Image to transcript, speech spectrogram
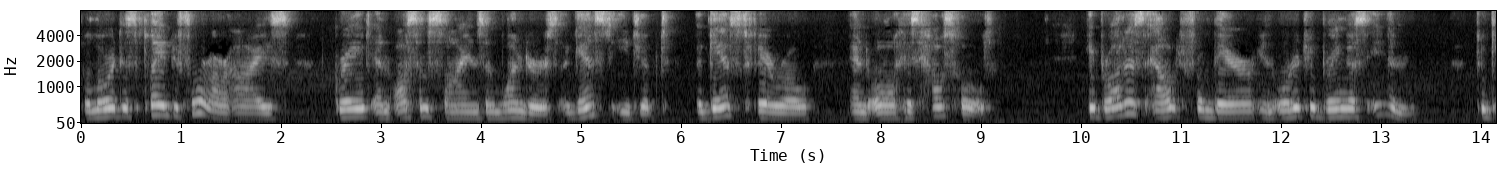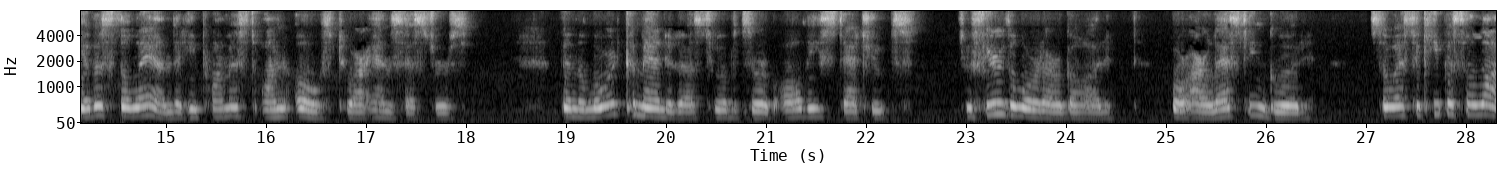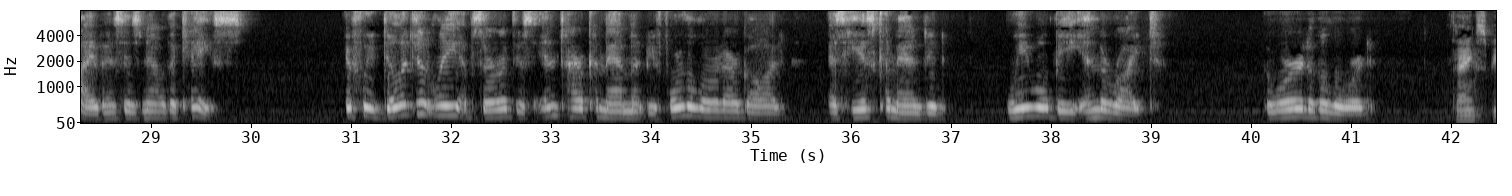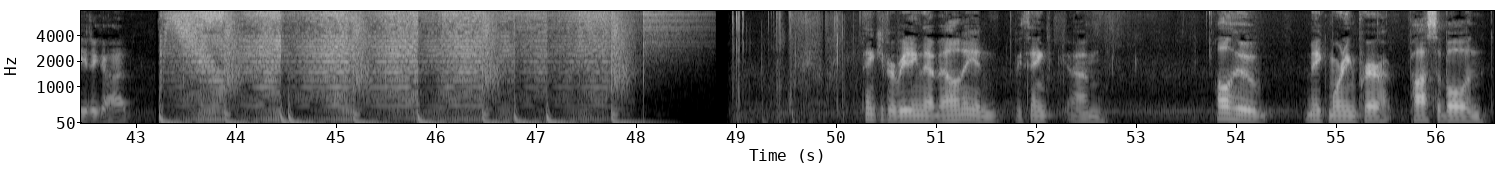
The Lord displayed before our eyes great and awesome signs and wonders against Egypt, against Pharaoh and all his household. He brought us out from there in order to bring us in, to give us the land that he promised on oath to our ancestors. Then the Lord commanded us to observe all these statutes, to fear the Lord our God for our lasting good, so as to keep us alive, as is now the case. If we diligently observe this entire commandment before the Lord our God, as he has commanded, we will be in the right. The word of the Lord. Thanks be to God. Thank you for reading that, Melanie, and we thank um, all who make morning prayer possible and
